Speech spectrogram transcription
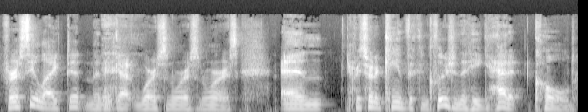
first he liked it, and then it got worse and worse and worse, and he sort of came to the conclusion that he had it cold,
